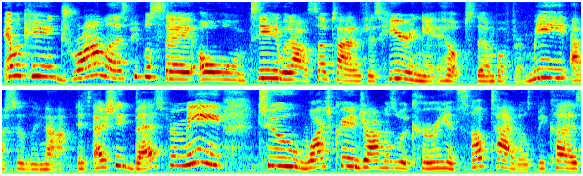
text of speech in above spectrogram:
And with K-dramas, people say, oh, seeing it without subtitles, just hearing it helps them. But for me, absolutely not. It's actually best for me to watch Korean dramas with Korean subtitles because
